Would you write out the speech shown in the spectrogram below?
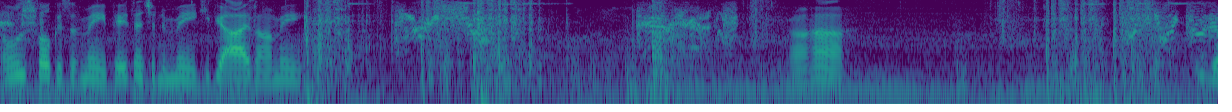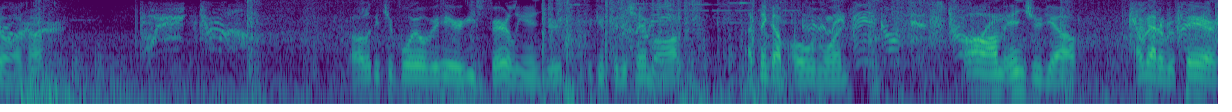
Don't lose focus of me. Pay attention to me. Keep your eyes on me. Uh-huh. You going, huh? Oh, look at your boy over here. He's fairly injured. We can finish him off. I think I'm old one. Oh, I'm injured, y'all. I gotta repair.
